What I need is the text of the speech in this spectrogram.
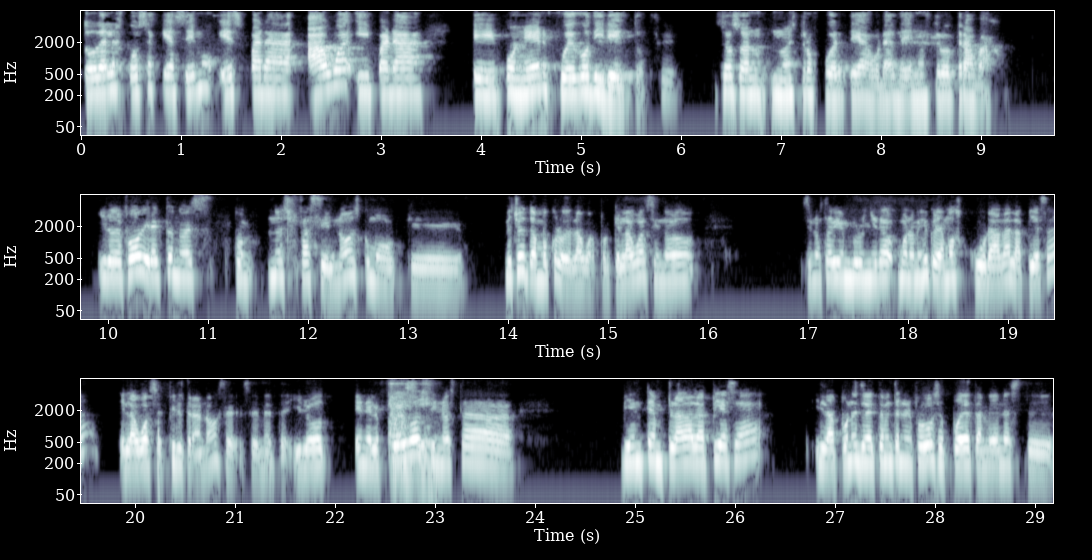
todas las cosas que hacemos es para agua y para eh, poner fuego directo. Sí. Esos son nuestros fuertes ahora de nuestro trabajo. Y lo del fuego directo no es, no es fácil, ¿no? Es como que... De hecho, tampoco lo del agua, porque el agua si no, si no está bien bruñida, bueno, en México le llamamos curada la pieza, el agua se filtra, ¿no? Se, se mete. Y luego en el fuego, si no está bien templada la pieza y la pones directamente en el fuego, se puede también este,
